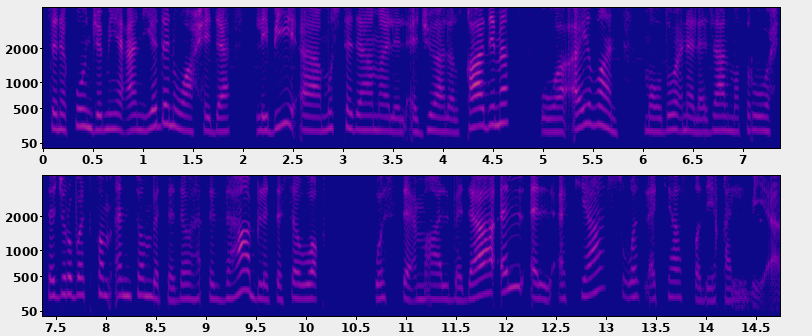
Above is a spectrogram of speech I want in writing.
سنكون جميعا يدا واحدة لبيئة مستدامة للأجيال القادمة. وأيضا موضوعنا لازال مطروح. تجربتكم أنتم بالذهاب للتسوق واستعمال بدائل الأكياس والأكياس صديقة للبيئة.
